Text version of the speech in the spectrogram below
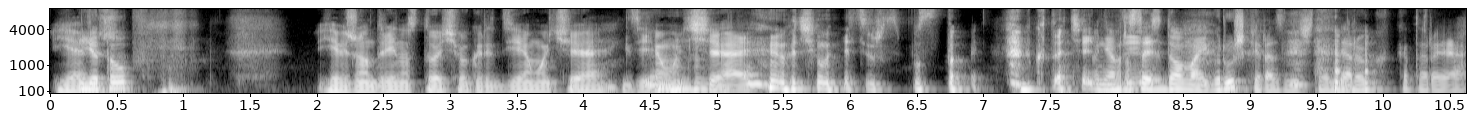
Я YouTube. Вижу... Я вижу, Андрей настойчиво говорит, где мой чай, где мой чай? Почему я сижу с пустой? Куда чай? У меня просто есть дома игрушки различные для рук, которые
